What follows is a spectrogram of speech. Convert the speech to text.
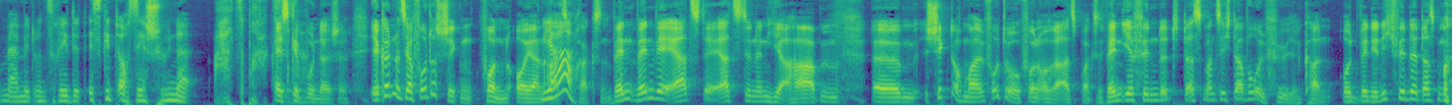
mehr mit uns redet, es gibt auch sehr schöne Arztpraxen. Es gibt wunderschön. Ihr könnt uns ja Fotos schicken von euren Ja. Arztpraxen. Wenn, wenn wir Ärzte, Ärztinnen hier haben, ähm, schickt doch mal ein Foto von eurer Arztpraxis. Wenn ihr findet, dass man sich da wohlfühlen kann. Und wenn ihr nicht findet, dass man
